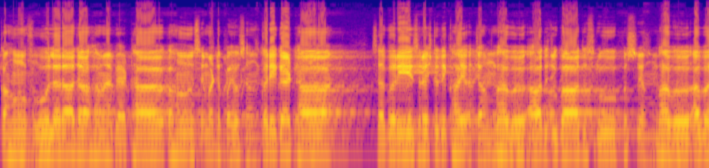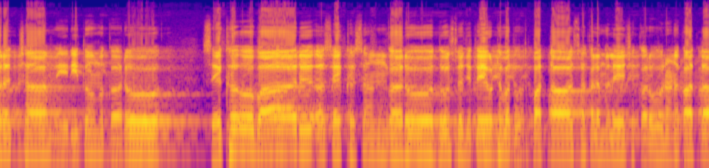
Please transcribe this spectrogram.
ਕਹੂੰ ਫੂਲ ਰਾਜਾ ਹਮੈ ਬੈਠਾ, ਕਹੂੰ ਸਿਮਟ ਪਇਓ ਸੰਕਰੀ ਗੈਠਾ। ਸਗਰੀ ਸ੍ਰਿਸ਼ਟ ਦਿਖਾਏ ਅਚੰਭਵ, ਆਦ ਜੁਗਾਦ ਸਰੂਪ ਸਵੰਭਵ ਅਬ ਰੱਛਾ ਮੇਰੀ ਤੁਮ ਕਰੋ। ਸਿਖ ਉਬਾਰ, ਅਸਿਖ ਸੰਗਰੋ, ਦੁਸ਼ਟ ਜਿਤੇ ਉਠਵਤ ਉਤਪਾਤਾ, ਸਕਲ ਮਲੇਛ ਕਰੋ ਰਣ ਕਾਤਾ।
